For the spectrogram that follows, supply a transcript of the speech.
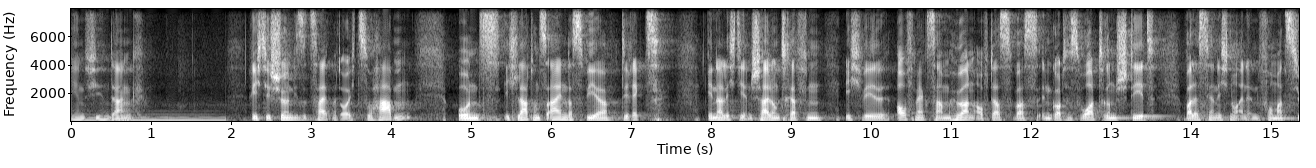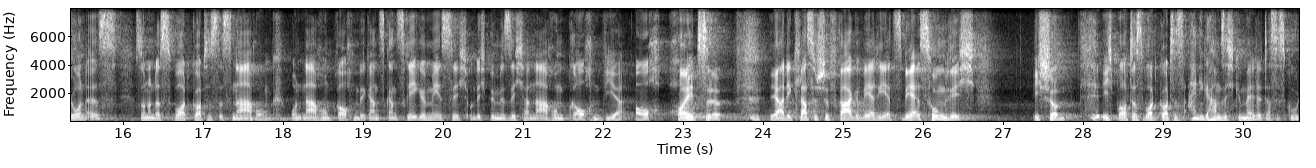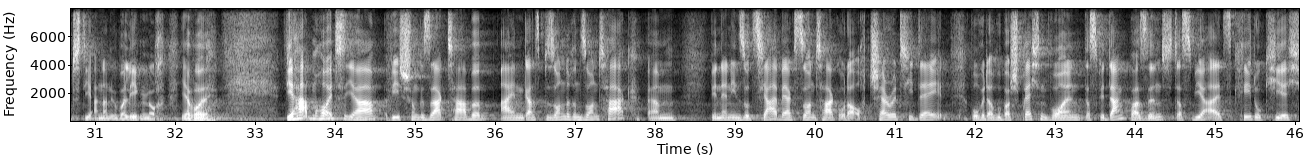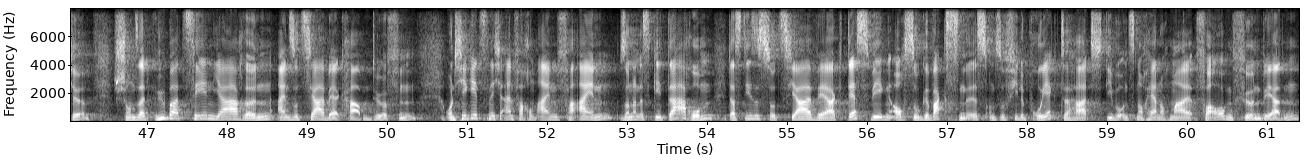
Vielen, vielen Dank. Richtig schön, diese Zeit mit euch zu haben. Und ich lade uns ein, dass wir direkt innerlich die Entscheidung treffen, ich will aufmerksam hören auf das, was in Gottes Wort drin steht, weil es ja nicht nur eine Information ist, sondern das Wort Gottes ist Nahrung. Und Nahrung brauchen wir ganz, ganz regelmäßig und ich bin mir sicher, Nahrung brauchen wir auch heute. Ja, die klassische Frage wäre jetzt, wer ist hungrig? Ich schon. Ich brauche das Wort Gottes. Einige haben sich gemeldet, das ist gut. Die anderen überlegen noch. Jawohl. Wir haben heute ja, wie ich schon gesagt habe, einen ganz besonderen Sonntag. Wir nennen ihn Sozialwerkssonntag oder auch Charity Day, wo wir darüber sprechen wollen, dass wir dankbar sind, dass wir als Credo-Kirche schon seit über zehn Jahren ein Sozialwerk haben dürfen. Und hier geht es nicht einfach um einen Verein, sondern es geht darum, dass dieses Sozialwerk deswegen auch so gewachsen ist und so viele Projekte hat, die wir uns nachher nochmal vor Augen führen werden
